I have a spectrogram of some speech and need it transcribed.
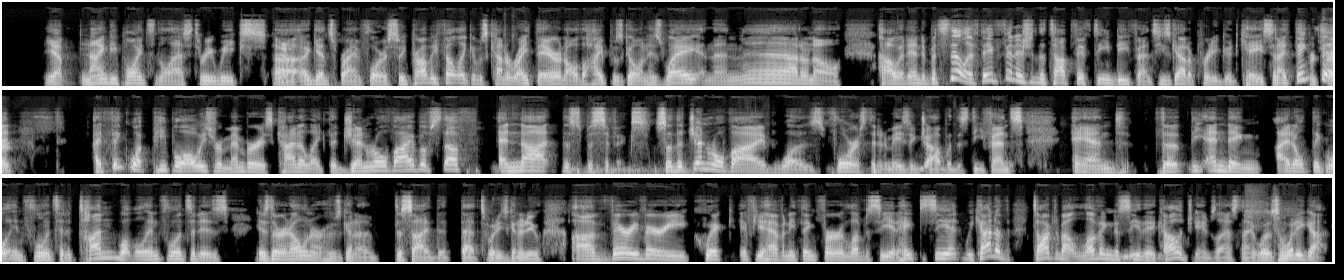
Yep, 90 points in the last three weeks yeah. uh, against Brian Flores. So he probably felt like it was kind of right there and all the hype was going his way. And then eh, I don't know how it ended. But still, if they finish in the top 15 defense, he's got a pretty good case. And I think For that. Sure I think what people always remember is kind of like the general vibe of stuff and not the specifics. So the general vibe was Flores did an amazing job with this defense and the the ending I don't think will influence it a ton. What will influence it is is there an owner who's going to decide that that's what he's going to do. Uh very very quick if you have anything for love to see it, hate to see it. We kind of talked about loving to see the college games last night. So what do you got?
